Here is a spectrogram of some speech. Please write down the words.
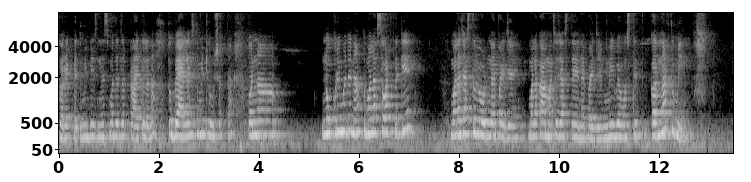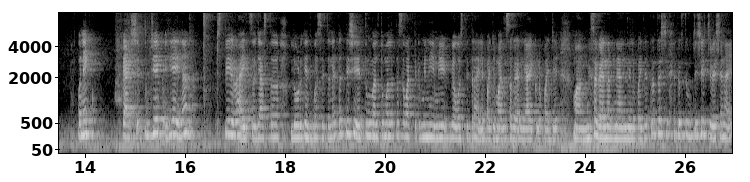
करेक्ट आहे. तुम्ही बिझनेसमध्ये जर ट्राय केलं ना तो बॅलन्स तुम्ही ठेवू शकता. पण नोकरीमध्ये ना तुम्हाला असं वाटतं की मला जास्त लोड नाही पाहिजे. मला कामाचं जास्त हे नाही पाहिजे. मी व्यवस्थित करणार तुम्ही. पण एक पॅशन तुमची एक हे आहे ना स्थिर राहायचं जास्त लोड घेत बसायचं नाही तर ते शे तुम्हाला तुम्हाला तसं वाटतं की मी नेहमी व्यवस्थित राहिलं पाहिजे माझं सगळ्यांनी ऐकलं पाहिजे मा मी सगळ्यांना ज्ञान दिलं पाहिजे तर तशी तर तुमची सिच्युएशन आहे.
